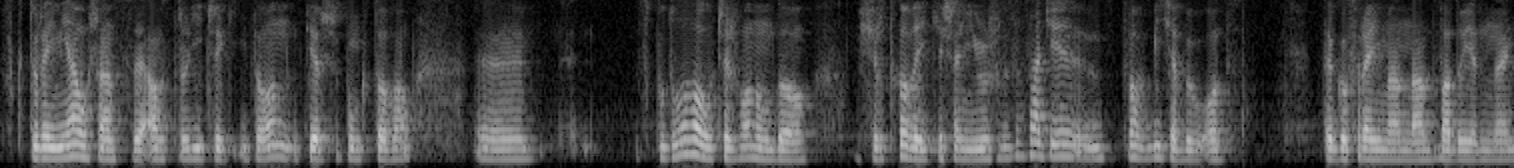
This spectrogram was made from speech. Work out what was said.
w której miał szansę Australijczyk i to on pierwszy punktował, e, spudłował czerwoną do środkowej kieszeni już w zasadzie dwa wbicia był od tego frame'a na 2 do 1,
